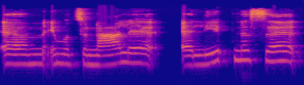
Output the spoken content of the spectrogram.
ähm, emotionale Erlebnisse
